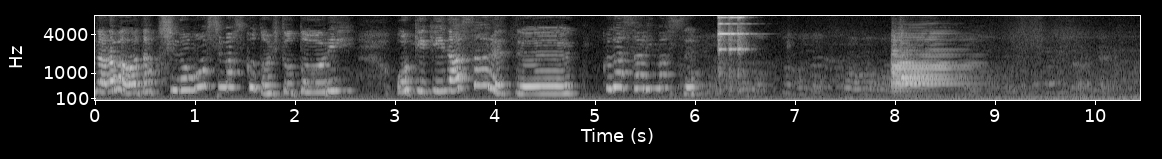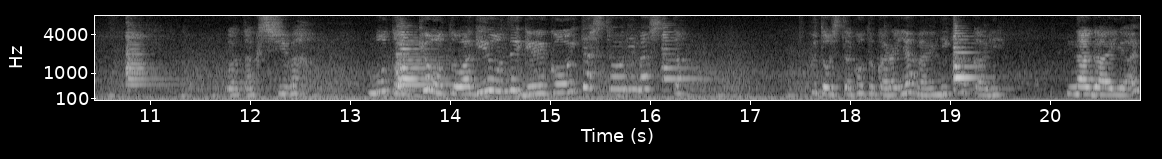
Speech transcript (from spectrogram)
ならば私の申しますこと一通りお聞きなされてくださりませ。私は元京都は祇園で芸妓をいたしておりました。ふとしたことから病にかかり長い間患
